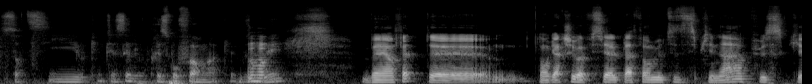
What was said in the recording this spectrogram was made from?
sorties, quels sont les principaux formats que vous mhm. avez ben, en fait, euh, donc Archive officielle, plateforme multidisciplinaire, puisque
